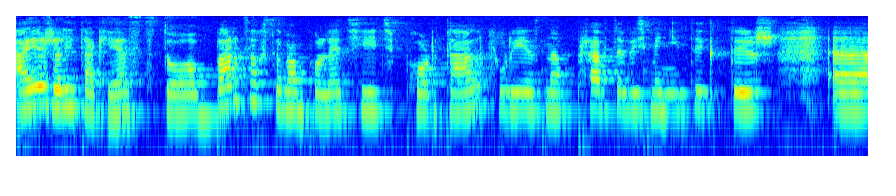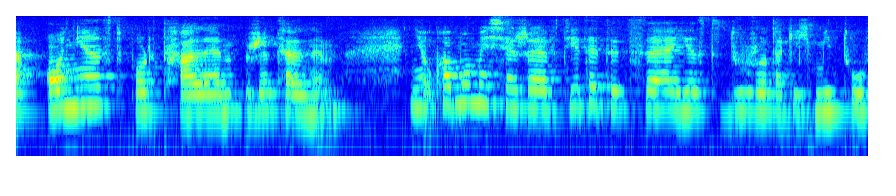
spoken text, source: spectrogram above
A jeżeli tak jest, to bardzo chcę Wam polecić portal, który jest naprawdę wyśmienity, gdyż e, on jest portalem rzetelnym. Nie ukłamujmy się, że w dietetyce jest dużo takich mitów,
